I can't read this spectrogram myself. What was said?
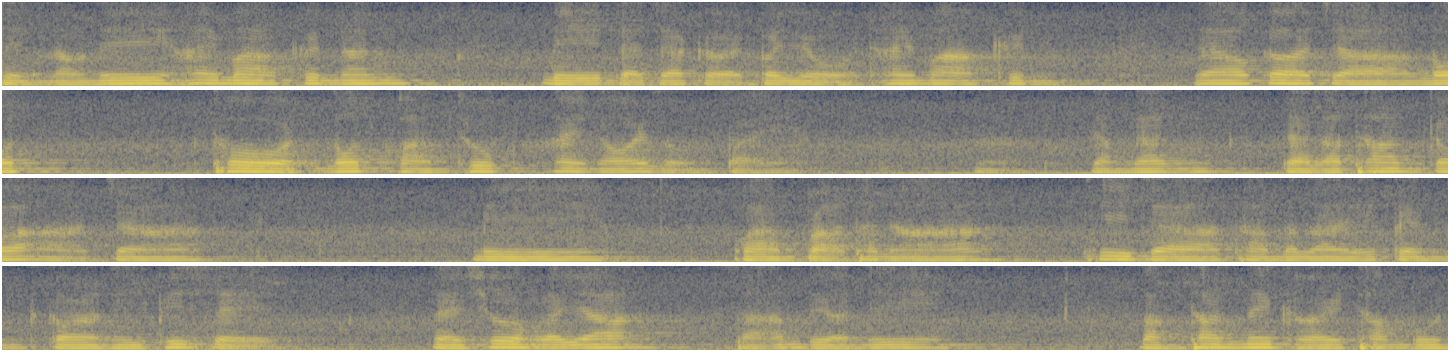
สิ่งเหล่านี้ให้มากขึ้นนั้น มีแต่จะเกิดประโยชน์ให้มากขึ้น แล้วก็จะลดโทษลดความทุกข์ให้น้อยลงไปดังนั้นแต่ละท่านก็อาจจะมีความปรารถนาที่จะทำอะไรเป็นกรณีพิเศษ ในช่วงระยะสามเดือนนี้ บางท่านไม่เคยทำบุญ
